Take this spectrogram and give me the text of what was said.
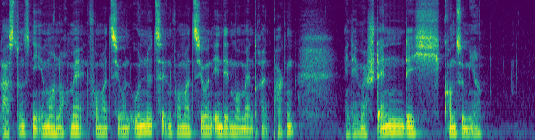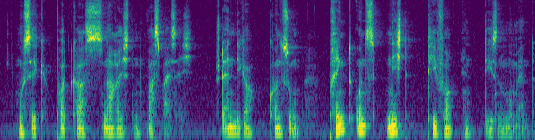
Lasst uns nie immer noch mehr Informationen, unnütze Informationen in den Moment reinpacken, indem wir ständig konsumieren. Musik, Podcasts, Nachrichten, was weiß ich ständiger Konsum bringt uns nicht tiefer in diesen Moment.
